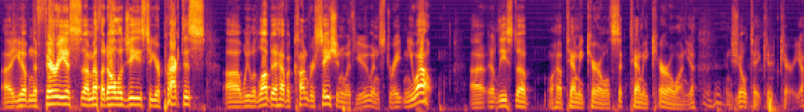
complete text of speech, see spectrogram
uh, you have nefarious uh, methodologies to your practice. Uh, we would love to have a conversation with you and straighten you out. At least we'll have Tami Karol, we'll sick Tami Karol on you, and she'll take care of you.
